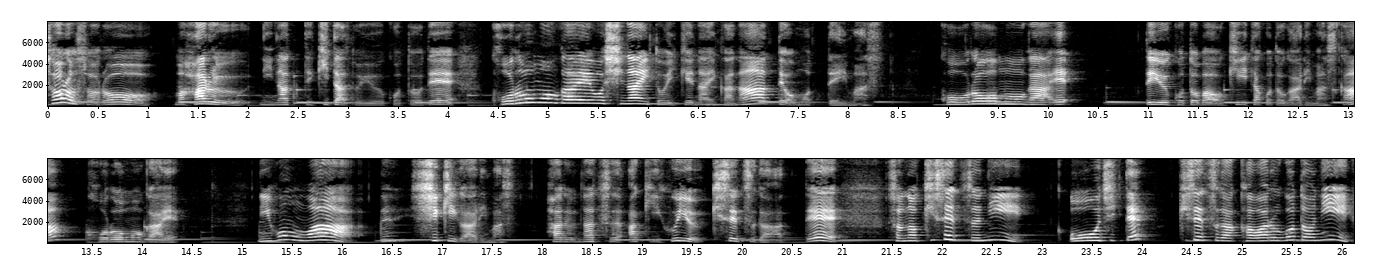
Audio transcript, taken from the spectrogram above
そろそろまあ、春になってきたということで衣替えをしないといけないかなって思っています。衣替えっていう言葉を聞いたことがありますか？衣替え。日本は、ね、四季があります。春夏秋冬季節があってその季節に応じて季節が変わるごとに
